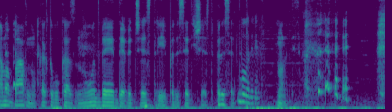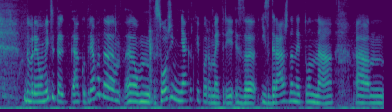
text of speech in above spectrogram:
ама бавно, както го каза. 02 963 56 50. Благодаря ти. Моля ти се. Добре, момичета, ако трябва да ам, сложим някакви параметри за изграждането на ам,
